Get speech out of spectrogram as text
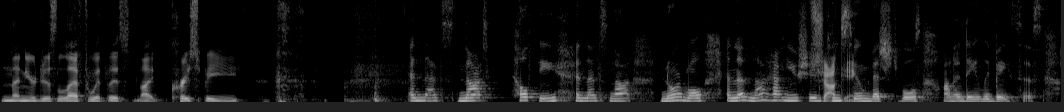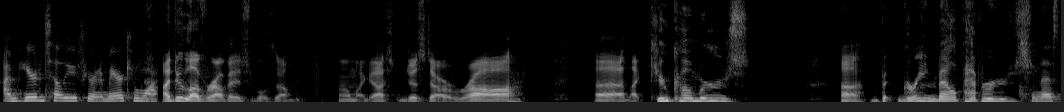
and then you're just left with this like crispy. and that's not healthy and that's not normal and that's not how you should Shocking. consume vegetables on a daily basis. I'm here to tell you if you're an American watch. I do love raw vegetables though. Oh my gosh, just a raw, uh, like cucumbers, uh, green bell peppers. This,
